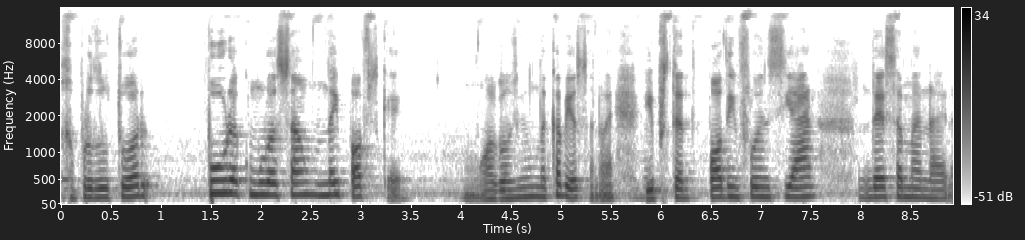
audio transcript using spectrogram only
reprodutor por acumulação na hipófise, que é um órgãozinho na cabeça, não é? E, portanto, pode influenciar dessa maneira.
